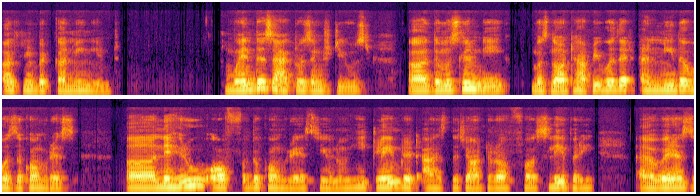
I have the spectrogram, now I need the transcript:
a little bit convenient. When this act was introduced, uh, the Muslim League was not happy with it, and neither was the Congress. Uh, Nehru of the Congress, you know, he claimed it as the charter of uh, slavery, uh, whereas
